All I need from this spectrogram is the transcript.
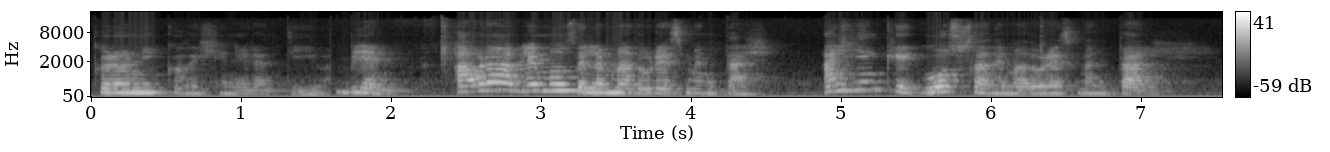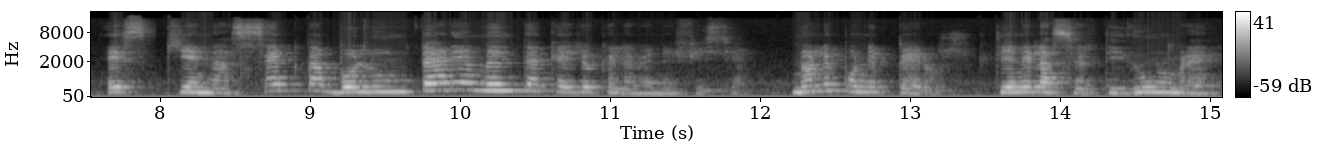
crónico-degenerativa. Bien, ahora hablemos de la madurez mental. Alguien que goza de madurez mental es quien acepta voluntariamente aquello que le beneficia. No le pone peros. Tiene la certidumbre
